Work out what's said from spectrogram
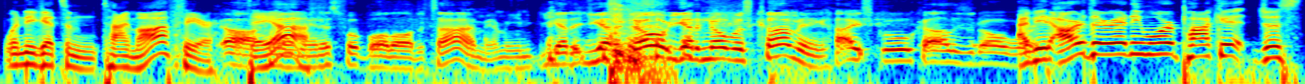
when do you get some time off here? Oh, Day on, off. man! It's football all the time. I mean, you got to you got to know you got to know what's coming. High school, college, it all. Works. I mean, are there any more pocket just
